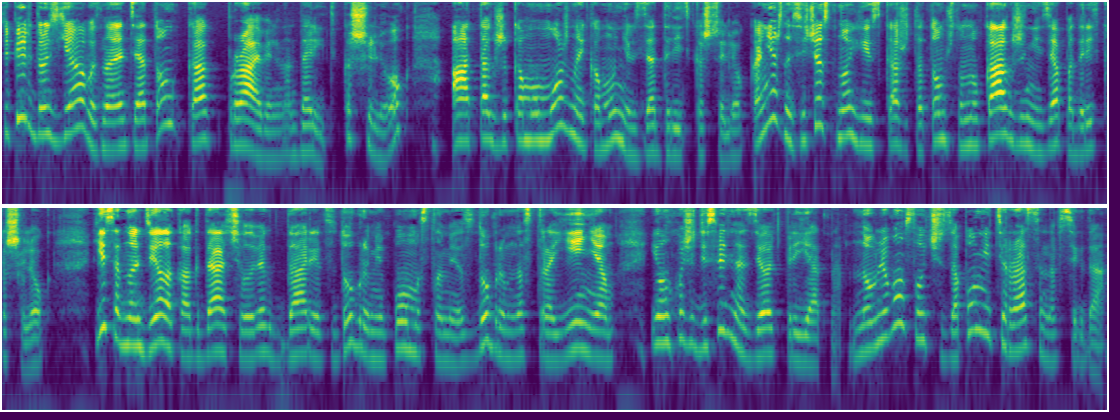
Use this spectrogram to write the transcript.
Теперь, друзья, вы знаете о том, как правильно дарить кошелек, а также кому можно и кому нельзя дарить кошелек. Конечно, сейчас многие скажут о том, что ну как же нельзя подарить кошелек. Есть одно дело, когда человек дарит с добрыми помыслами, с добрым настроением, и он хочет действительно сделать приятно. Но в любом случае запомните раз и навсегда,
